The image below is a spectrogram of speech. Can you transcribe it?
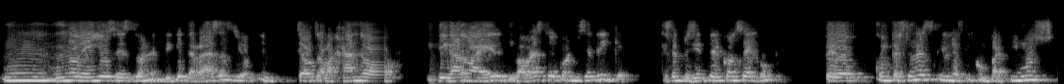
uno de ellos es don Enrique Terrazas. Yo tengo trabajando ligado a él. Digo, ahora estoy con Luis Enrique, que es el presidente del consejo, pero con personas en las que compartimos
